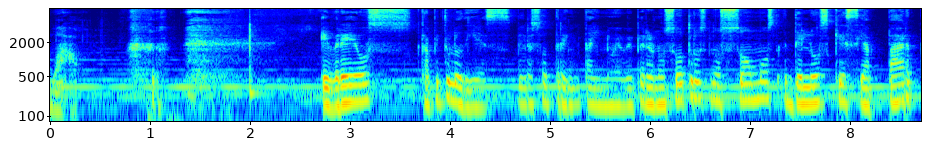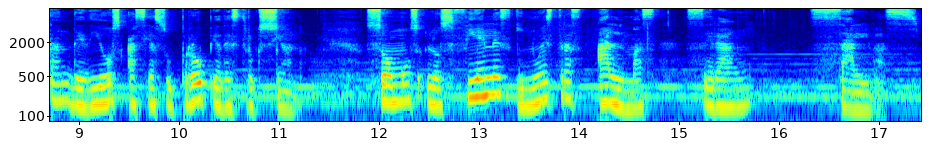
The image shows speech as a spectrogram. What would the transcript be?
Wow. Hebreos capítulo 10, verso 39. Pero nosotros no somos de los que se apartan de Dios hacia su propia destrucción somos los fieles y nuestras almas serán salvas.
